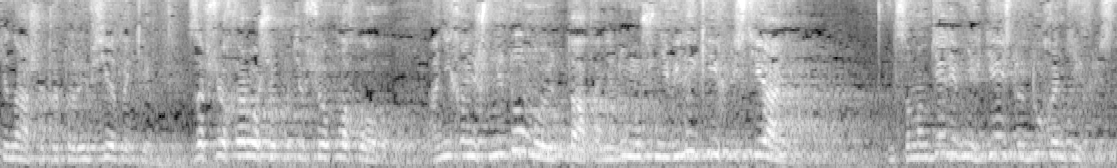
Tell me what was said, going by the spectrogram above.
те наши, которые все такие, за все хорошее против всего плохого, они, конечно, не думают так, они думают, что они великие христиане. На самом деле в них действует дух антихриста.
